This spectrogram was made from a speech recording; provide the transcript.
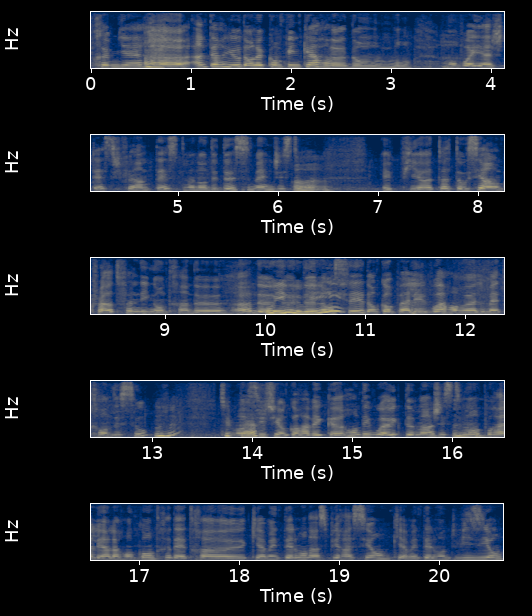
première euh, interview dans le camping-car euh, dans mon, mon, voyage test. Je fais un test maintenant de deux semaines justement. Ah. Et puis euh, toi, tu as aussi un crowdfunding en train de, hein, de, Oui, de- oui, de oui. lancer, donc on peut aller le voir, on va le mettre en dessous. Et moi aussi, j'ai encore avec euh, rendez-vous avec demain justement Mhm. pour aller à la rencontre d'être euh, qui amène tellement d'inspiration, qui amène tellement de vision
